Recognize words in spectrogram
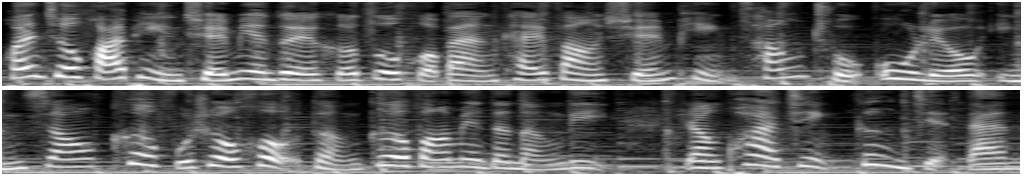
环球华品全面对合作伙伴开放选品、仓储、物流、营销、客服、售后等各方面的能力，让跨境更简单。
